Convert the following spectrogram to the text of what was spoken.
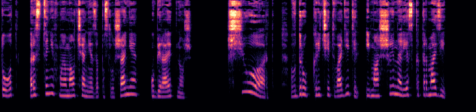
Тот, расценив мое молчание за послушание, убирает нож. «Черт!» — вдруг кричит водитель, и машина резко тормозит,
